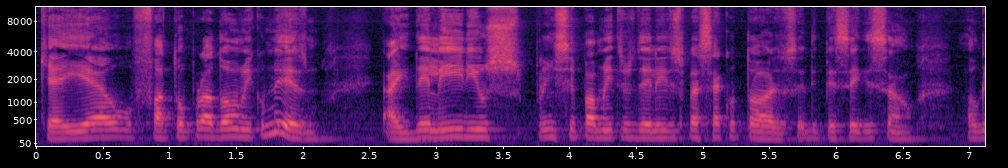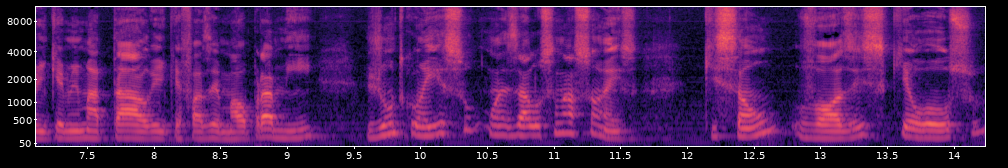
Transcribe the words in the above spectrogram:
Que aí é o fator prodômico mesmo. Aí delírios, principalmente os delírios persecutórios, de perseguição. Alguém quer me matar, alguém quer fazer mal para mim. Junto com isso, umas alucinações, que são vozes que eu ouço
